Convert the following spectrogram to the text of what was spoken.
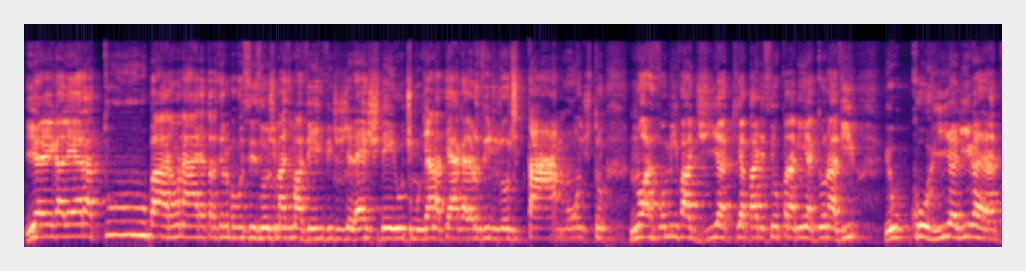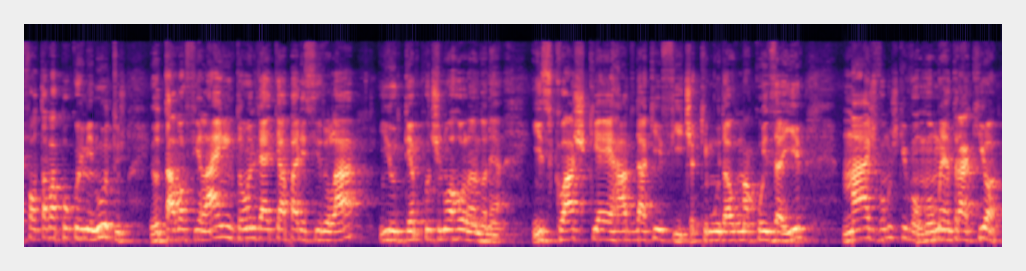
E aí galera, Tubarão na área, trazendo pra vocês hoje mais uma vez vídeo de Last Day, último dia na Terra, galera, o vídeo de hoje tá monstro, nós vamos invadir aqui, apareceu pra mim aqui o navio, eu corri ali galera, faltava poucos minutos, eu tava offline, então ele deve ter aparecido lá e o tempo continua rolando, né, isso que eu acho que é errado da Kefit, aqui mudar alguma coisa aí, mas vamos que vamos, vamos entrar aqui ó,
